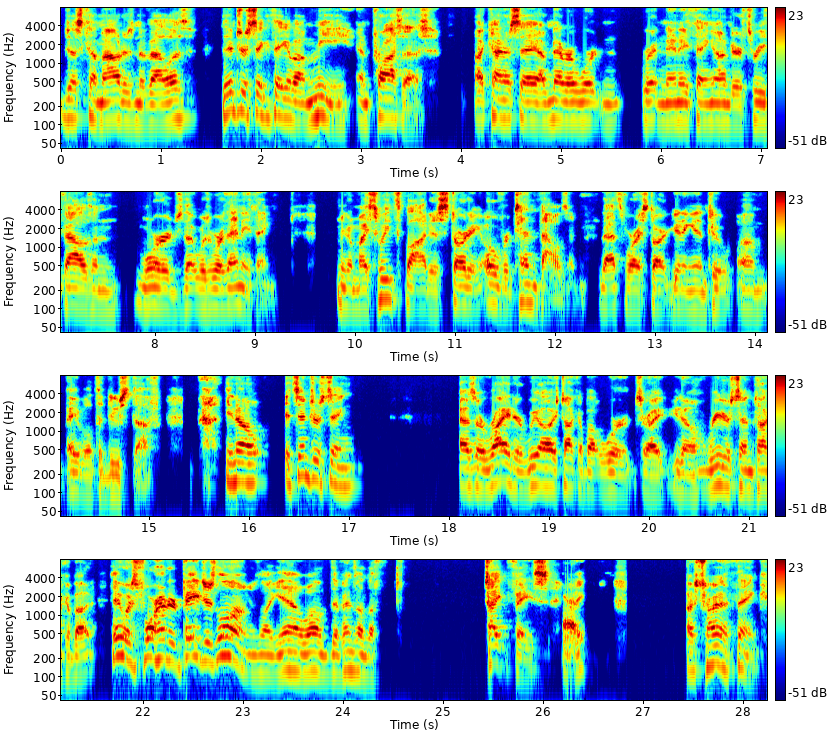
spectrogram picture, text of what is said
just come out as novellas. The interesting thing about me and process, I kind of say I've never written written anything under three thousand words that was worth anything you know my sweet spot is starting over 10,000 that's where I start getting into um able to do stuff. You know it's interesting. As a writer we always talk about words right? You know readers tend to talk about it was 400 pages long. It's like yeah well it depends on the typeface right? I was trying to think.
